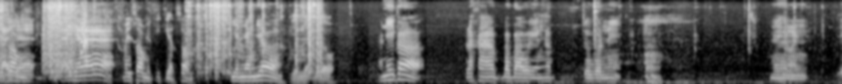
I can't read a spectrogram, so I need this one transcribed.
ใจซ่อมแท้ใจ แท้ไม่ซ่อมขี้เกียจซ่อมเปลี่ยนอย่างเดียว เปลี่ยนอย่างเดียว อันนี้ก็ราคาเบาๆเองครับ ตัวบนนี่อืมหมื่นเอ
